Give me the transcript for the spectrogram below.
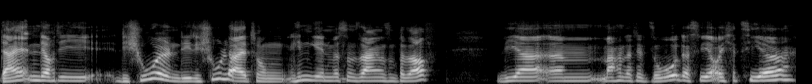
da hätten doch die, die Schulen, die, die Schulleitungen hingehen müssen und sagen müssen, pass auf, wir ähm, machen das jetzt so, dass wir euch jetzt hier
